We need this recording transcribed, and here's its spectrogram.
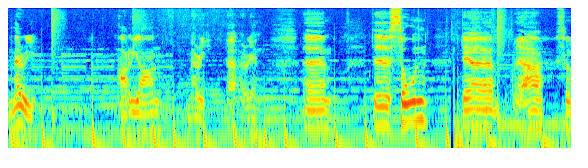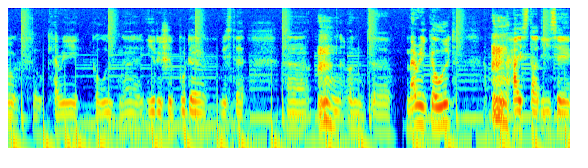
Mary. Arian Mary. Ja, Arian. Der Sohn der, ja, so, so Carrie Gold, ne, irische Buddha, wisst ihr. Äh, und äh, Mary Gold heißt da diese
